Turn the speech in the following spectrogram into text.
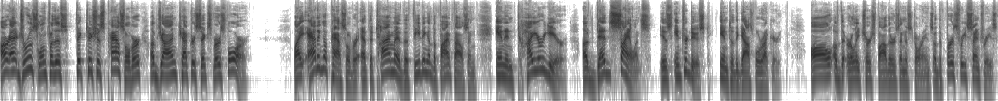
are at Jerusalem for this fictitious Passover of John chapter 6, verse 4. By adding a Passover at the time of the feeding of the 5,000, an entire year of dead silence is introduced into the gospel record. All of the early church fathers and historians of the first three centuries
